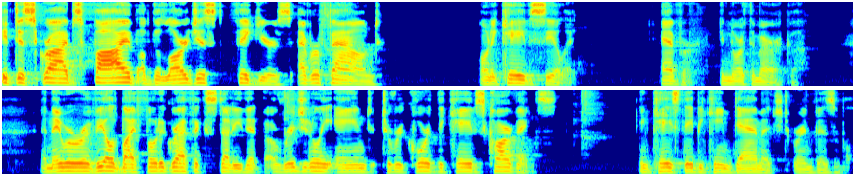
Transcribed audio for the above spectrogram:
It describes five of the largest figures ever found on a cave ceiling, ever in North America. And they were revealed by photographic study that originally aimed to record the cave's carvings in case they became damaged or invisible.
